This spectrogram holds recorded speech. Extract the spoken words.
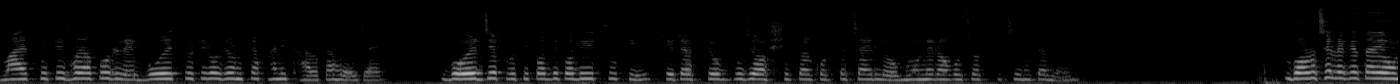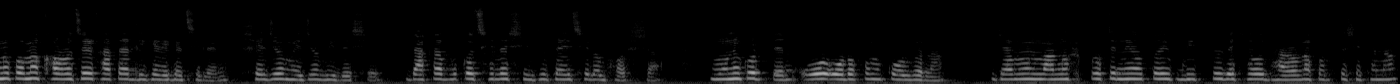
মায়ের ত্রুটি ধরা পড়লে বইয়ের ত্রুটির ওজনটা খানিক হালকা হয়ে যায়। বইয়ের যে প্রতিপদে পদে ত্রুটি সেটা চোখ বুঝে অস্বীকার করতে চাইলেও মনের অগোচর তো চিন্তা নেই। বড় ছেলেকে তাই অনুপমা খরচের খাতায় লিখে রেখেছিলেন। সেজ মেজ বিদেশে। ডাকা বুকো ছেলে সিধুটাই ছিল ভরসা। মনে করতেন ওর ওরকম করবে না। যেমন মানুষ প্রতিনিয়তই মৃত্যু দেখেও ধারণা করতে শেখে না,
